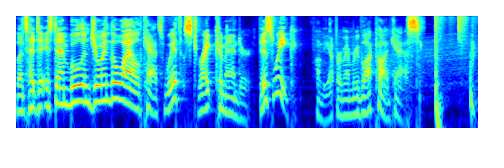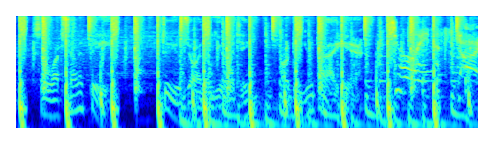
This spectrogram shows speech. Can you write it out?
Let's head to Istanbul and join the Wildcats with Strike Commander this week on the Upper Memory Block podcast. So what shall it be? Do you join the unity, or do you die here? Join. Die!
